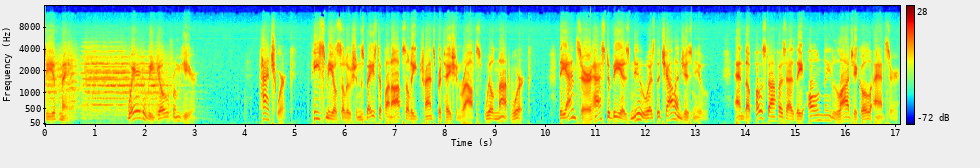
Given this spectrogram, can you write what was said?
sea of mail. Where do we go from here? Patchwork, piecemeal solutions based upon obsolete transportation routes will not work. The answer has to be as new as the challenge is new. And the post office has the only logical answer.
